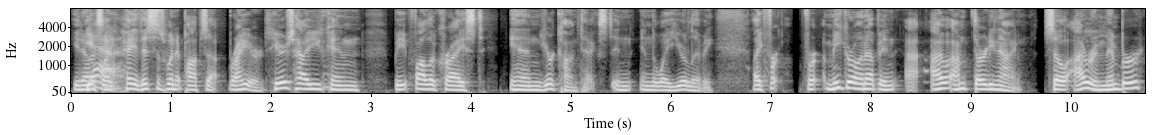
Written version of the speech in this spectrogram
You know, it's like, hey, this is when it pops up right here. Here's how you can be follow Christ in your context, in in the way you're living. Like for for me growing up in, I, I'm 39, so I remember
